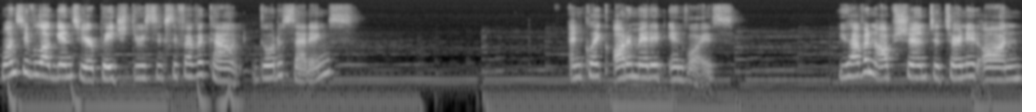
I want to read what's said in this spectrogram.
Once you've logged into your Page 365 account, go to Settings and click Automated Invoice. You have an option to turn it on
